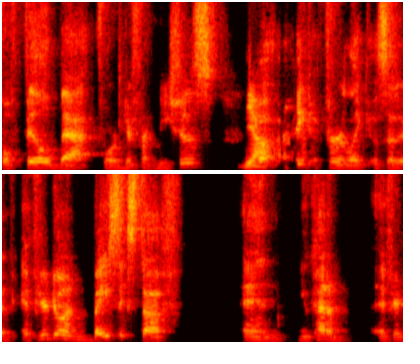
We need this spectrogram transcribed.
fulfill that for different niches. Yeah. But I think for like I said, if, if you're doing basic stuff and you kind of if you're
